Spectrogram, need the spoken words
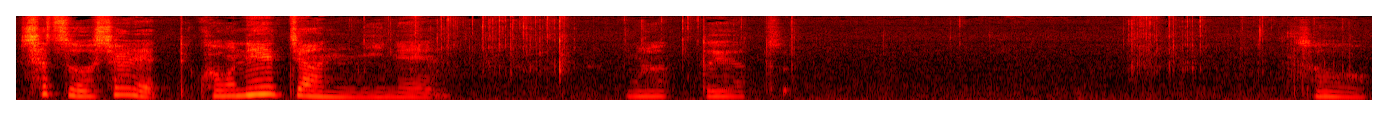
シャツおしゃれってこれお姉ちゃんにねもらったやつ。そう。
